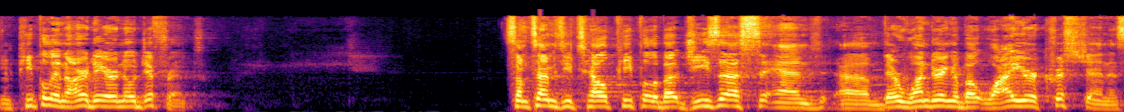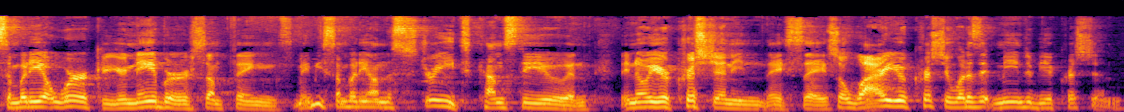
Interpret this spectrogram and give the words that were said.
And people in our day are no different. Sometimes you tell people about Jesus and um, they're wondering about why you're a Christian and somebody at work or your neighbor or something, maybe somebody on the street comes to you and they know you're a Christian and they say, so why are you a Christian? What does it mean to be a Christian?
